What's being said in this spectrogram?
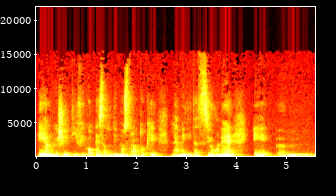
e anche scientifico è stato dimostrato che la meditazione e, um, e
